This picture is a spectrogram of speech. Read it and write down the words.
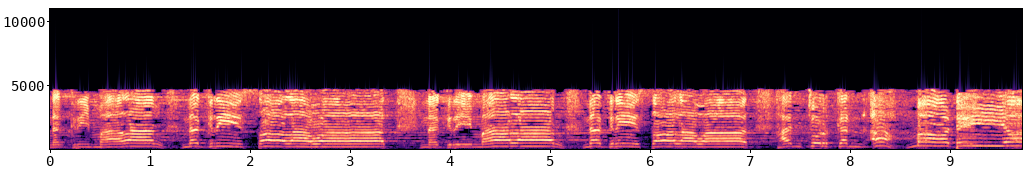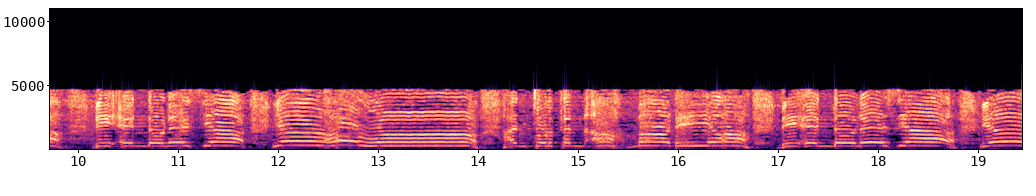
negeri Malang, negeri salawat, negeri Malang, negeri salawat. Hancurkan Ahmadiyah di Indonesia, ya Allah. Hancurkan Ahmadiyah di Indonesia, ya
